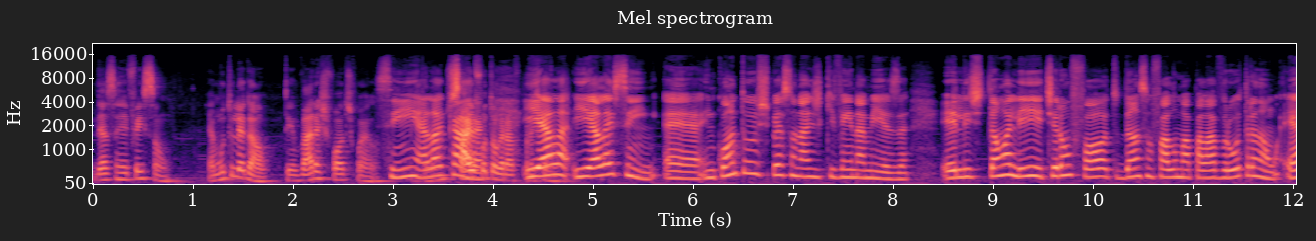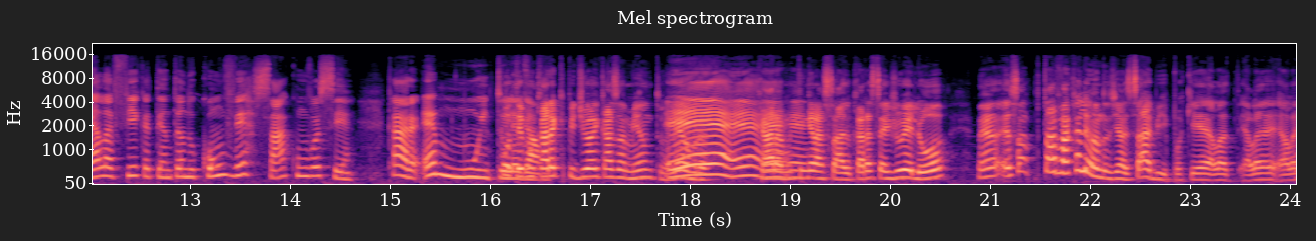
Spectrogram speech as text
dessa refeição. É muito legal. Tem várias fotos com ela. Sim, ela, Um ensaio cara. fotográfico. E ela, e ela, assim, é, enquanto os personagens que vêm na mesa, eles estão ali, tiram foto, dançam, falam uma palavra ou outra, não. Ela fica tentando conversar com você. Cara, é muito Pô, legal. teve um cara que pediu ela em casamento, é, lembra? É, Cara, é, muito é. engraçado. O cara se ajoelhou, né? Essa tá avacalhando, já sabe? Porque ela, ela, ela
